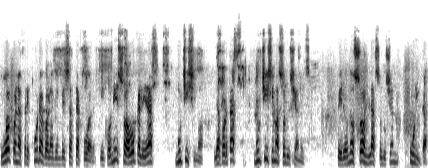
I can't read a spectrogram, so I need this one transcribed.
Jugá con la frescura con la que empezaste a jugar, que con eso a Boca le das muchísimo, le aportás muchísimas soluciones, pero no sos la solución única.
